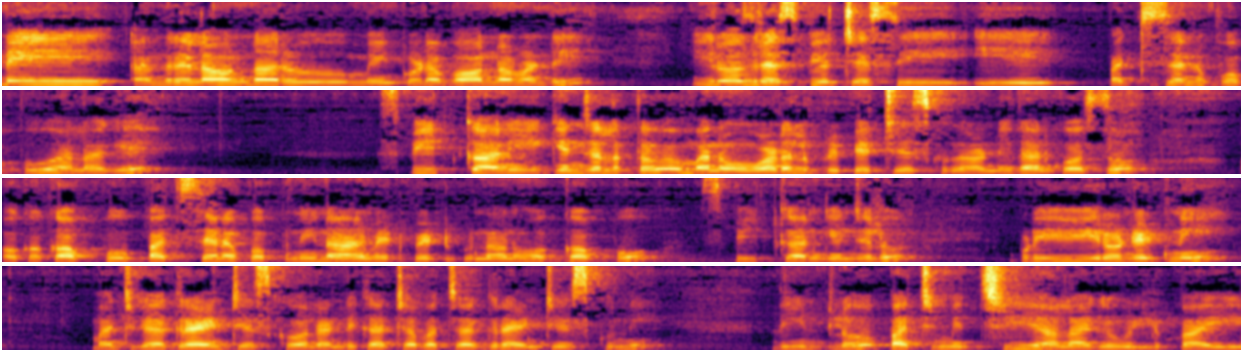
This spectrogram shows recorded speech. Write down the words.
అండి అందరు ఎలా ఉన్నారు? మేము కూడా బాగున్నామండి. ఈరోజు రెసిపీ వచ్చేసి ఈ పచ్చిశనగపప్పు అలాగే స్వీట్ కానీ గింజలతో మనం వడలు ప్రిపేర్ చేసుకుందామండి దానికోసం ఒక కప్పు పచ్చిశనగపప్పుని నానబెట్టి పెట్టుకున్నాను. ఒక కప్పు స్వీట్ కార్న్ గింజలు. ఇప్పుడు ఈ రెండింటిని మంచిగా గ్రైండ్ చేసుకోవాలండి. కచ్చాపచ్చా గ్రైండ్ చేసుకుని దీంట్లో పచ్చిమిర్చి అలాగే ఉల్లిపాయ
